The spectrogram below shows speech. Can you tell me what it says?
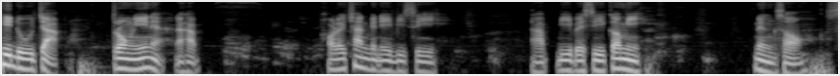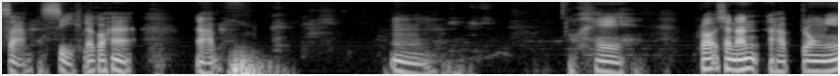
ที่ดูจากตรงนี้เนี่ยนะครับ collection เป็น A B C นะครับ B ไป C ก็มี 1 2 3 4 แล้วก็ 5 นะครับ อืม โอเค เพราะฉะนั้นนะครับตรงนี้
